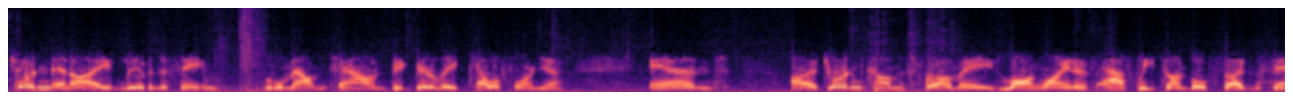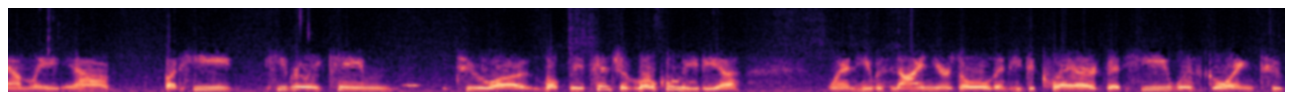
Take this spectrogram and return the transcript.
Jordan and I live in the same little mountain town, Big Bear Lake, California. And uh, Jordan comes from a long line of athletes on both sides of the family, uh, but he he really came to uh, lo- the attention of local media when he was nine years old, and he declared that he was going to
